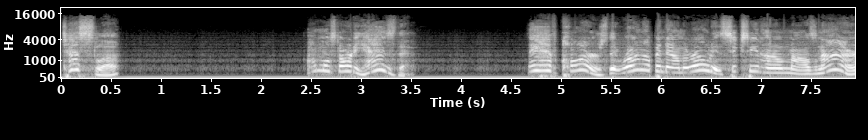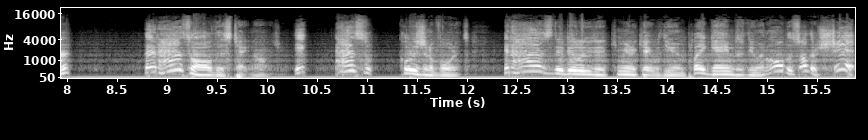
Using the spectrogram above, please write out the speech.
Tesla, almost already has that. They have cars that run up and down the road at 1600 miles an hour that has all this technology. It has collision avoidance. It has the ability to communicate with you and play games with you and all this other shit.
